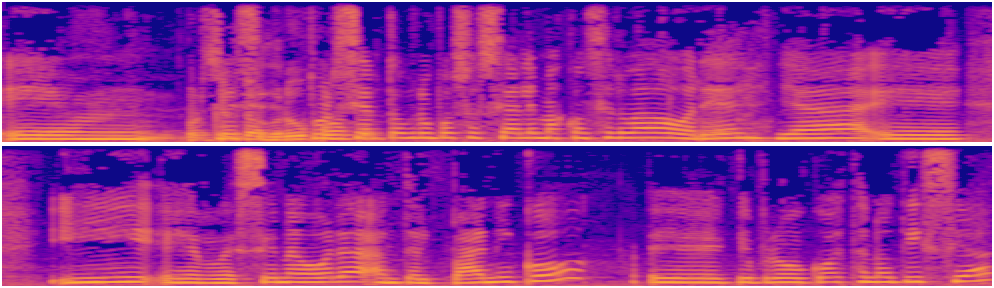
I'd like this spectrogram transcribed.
eh, Por ciertos grupos. por ciertos grupos sociales más conservadores ya eh, y eh, recién ahora ante el pánico eh, que provocó esta noticia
